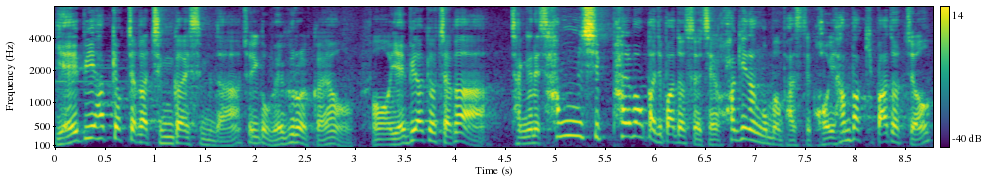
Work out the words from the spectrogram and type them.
예비 합격자가 증가했습니다. 저 이거 왜 그럴까요? 어, 예비 합격자가 작년에 38번까지 빠졌어요. 제가 확인한 것만 봤을 때 거의 한 바퀴 빠졌죠.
